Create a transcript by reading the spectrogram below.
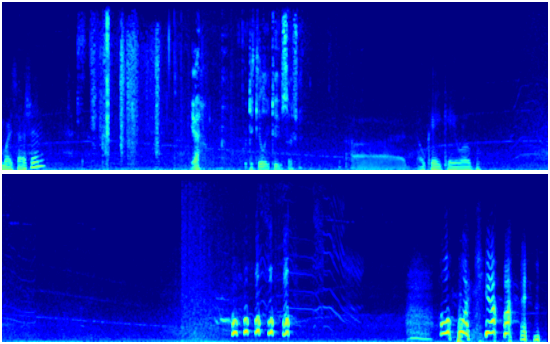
To my session? Yeah. Particularly to your session. Uh, okay, Caleb. oh my god!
